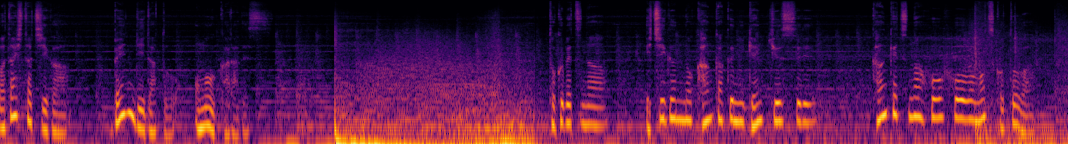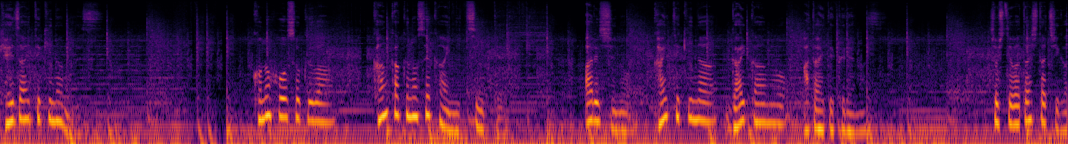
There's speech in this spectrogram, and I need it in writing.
私たちが便利だと思うからです。特別な一群の感覚に言及する簡潔な方法を持つことは経済的なのです。この法則は感覚の世界についてある種の快適な外観を与えてくれます。そして私たちが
